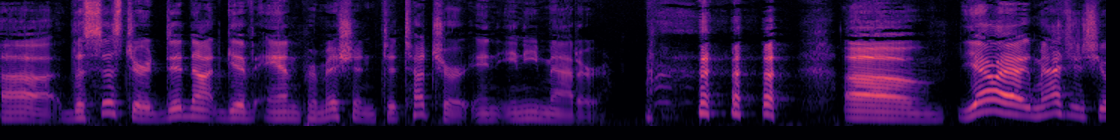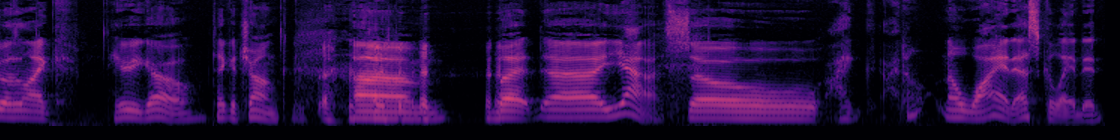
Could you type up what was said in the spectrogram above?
uh, the sister did not give Anne permission to touch her in any matter. um, yeah, I imagine she wasn't like, "Here you go, take a chunk." Um, but uh, yeah, so I I don't know why it escalated.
